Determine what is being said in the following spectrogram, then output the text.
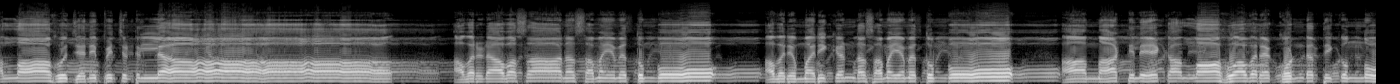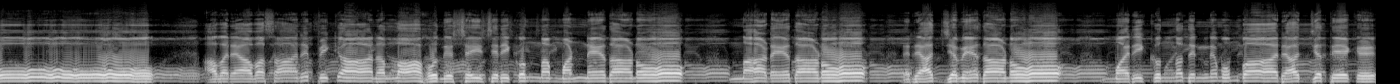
അള്ളാഹു ജനിപ്പിച്ചിട്ടില്ല. അവരുടെ അവസാന സമയമെത്തുമ്പോ അവർ മരിക്കേണ്ട സമയമെത്തുമ്പോ ആ നാട്ടിലേക്ക് അള്ളാഹു അവരെ കൊണ്ടെത്തിക്കുന്നു. അവരെ അവസാനിപ്പിക്കാൻ അള്ളാഹു നിശ്ചയിച്ചിരിക്കുന്ന മണ്ണേതാണോ നാടേതാണോ രാജ്യമേതാണോ? മരിക്കുന്നതിന് മുമ്പ് ആ രാജ്യത്തേക്ക്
